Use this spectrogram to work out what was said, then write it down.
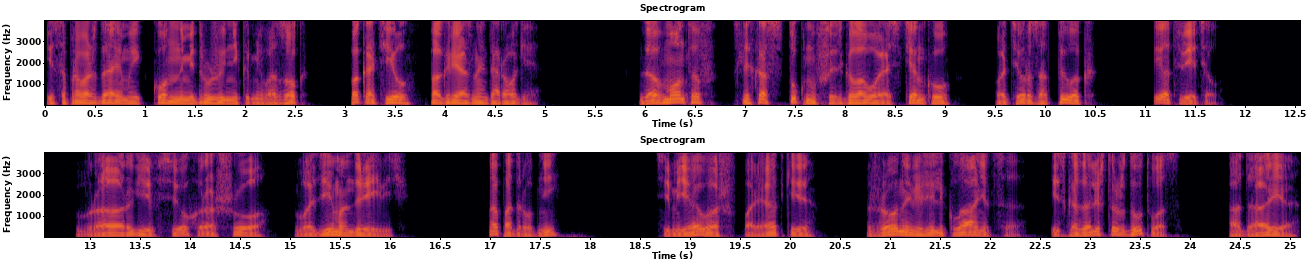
и сопровождаемый конными дружинниками вазок покатил по грязной дороге. Давмонтов, слегка стукнувшись головой о стенку, потер затылок и ответил. «В Рараге все хорошо, Вадим Андреевич». «А подробней?» «Семья ваш в порядке, Жены велели кланяться и сказали, что ждут вас. А Дарья,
